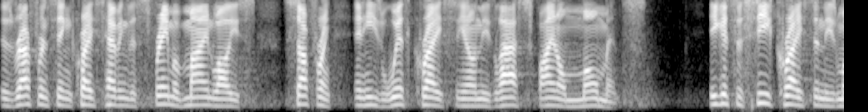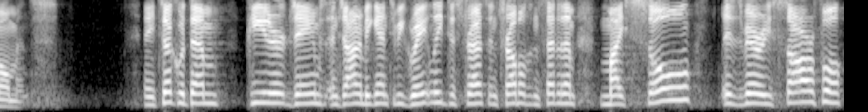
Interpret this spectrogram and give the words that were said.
is referencing Christ having this frame of mind while he's suffering and he's with Christ, you know, in these last final moments. He gets to see Christ in these moments. And he took with them Peter, James, and John and began to be greatly distressed and troubled and said to them, My soul is very sorrowful,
